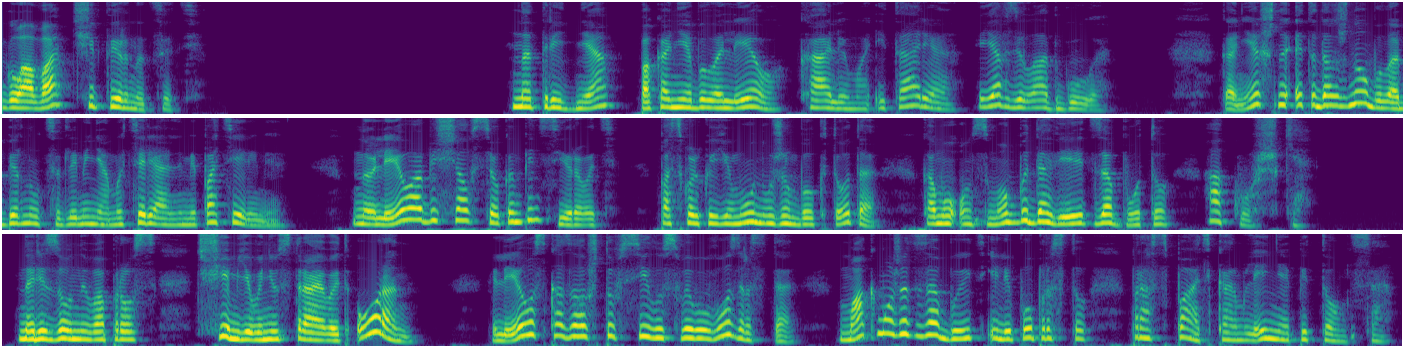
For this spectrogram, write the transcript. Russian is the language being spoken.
Глава 14 На три дня, пока не было Лео, Калима и Тария, я взяла отгулы. Конечно, это должно было обернуться для меня материальными потерями, но Лео обещал все компенсировать, поскольку ему нужен был кто-то, кому он смог бы доверить заботу о кошке. На резонный вопрос, чем его не устраивает Оран, Лео сказал, что в силу своего возраста – маг может забыть или попросту проспать кормление питомца.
